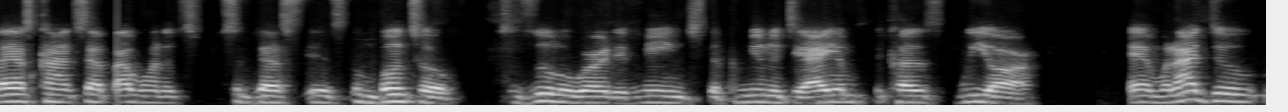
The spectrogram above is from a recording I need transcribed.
last concept I want to suggest is Ubuntu. It's a Zulu word. It means the community. I am because we are. And when I do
